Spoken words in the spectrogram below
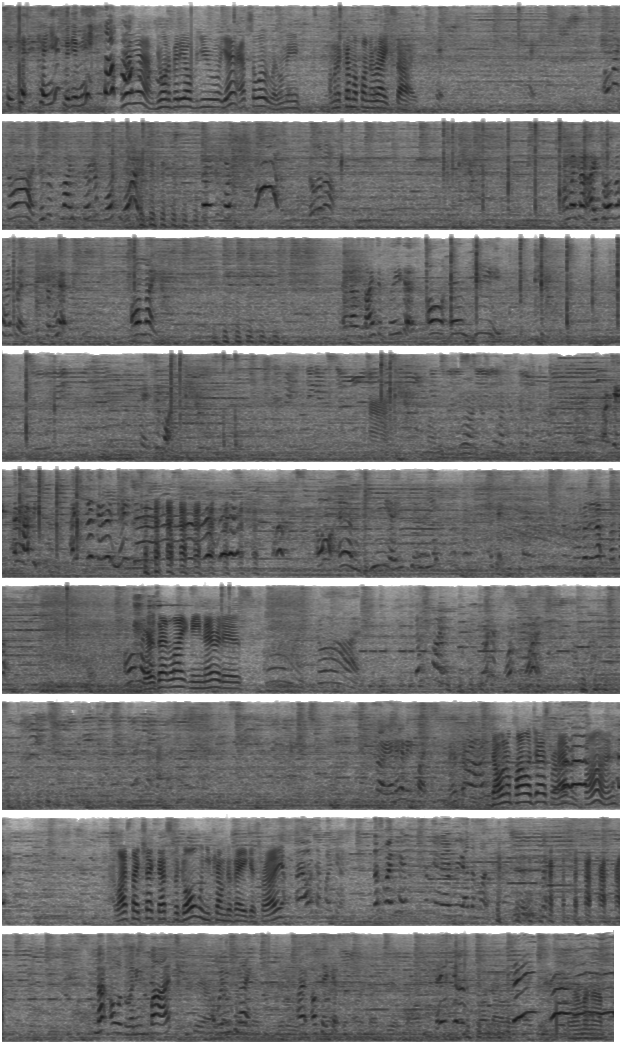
Okay, can, can you video me? Yeah, yeah. You want a video of you? Yeah, absolutely. Let me. I'm gonna come up on the right side. Okay. Okay. Oh my god, this is my third or fourth one. third or fourth. Ah! Fill it up. Oh my god, I told my husband it's gonna hit all night. and I'm dying to play this. OMG. Okay, two. Come on, just one, just give us one. Okay, I'm happy. I still got a nigga. OMG, are you kidding me? Okay. Put it up, put it up. Oh my Where's god. that lightning? There it is. Oh my god. That's my third or fourth one. Sorry, I'm having fun. It's alright. Don't apologize for having fun. Last I checked, that's the goal when you come to Vegas, right? Yep, I always have fun here. That's why I'm here freaking every other month. Not always winning, but I'm winning tonight. I, I'll take it. Thank you. Thank you. Coming up.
